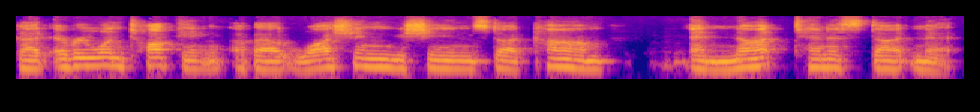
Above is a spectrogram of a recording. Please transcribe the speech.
got everyone talking about washingmachines.com and not tennis.net.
